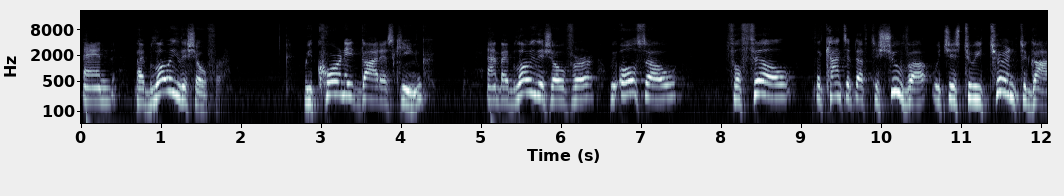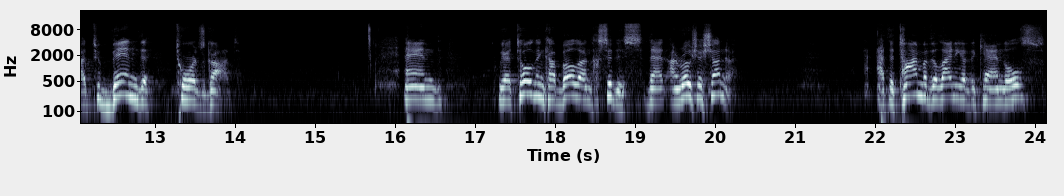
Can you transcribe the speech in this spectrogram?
And by blowing the shofar, we coronate God as king. And by blowing the shofar, we also fulfill the concept of teshuva, which is to return to God, to bend towards God. And we are told in Kabbalah and Chassidus that on Rosh Hashanah, at the time of the lighting of the candles,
